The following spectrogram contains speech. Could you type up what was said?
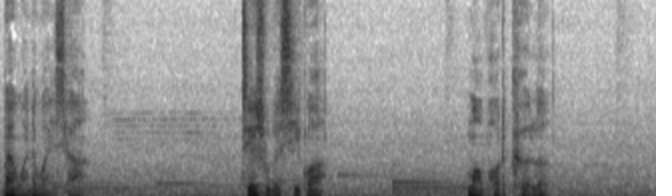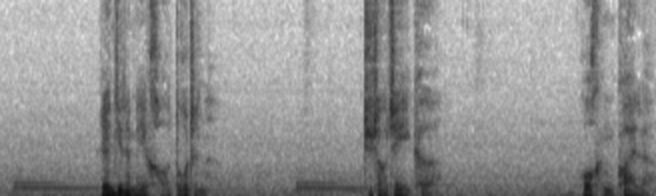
傍晚的晚霞，解暑的西瓜，冒泡的可乐，人间的美好多着呢。至少这一刻，我很快乐。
